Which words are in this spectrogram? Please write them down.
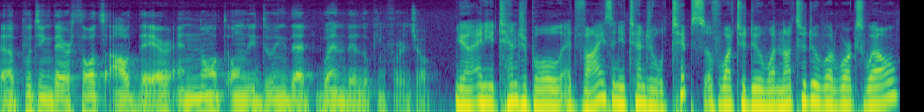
uh, putting their thoughts out there and not only doing that when they're looking for a job. Yeah, any tangible advice, any tangible tips of what to do, what not to do, what works well?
